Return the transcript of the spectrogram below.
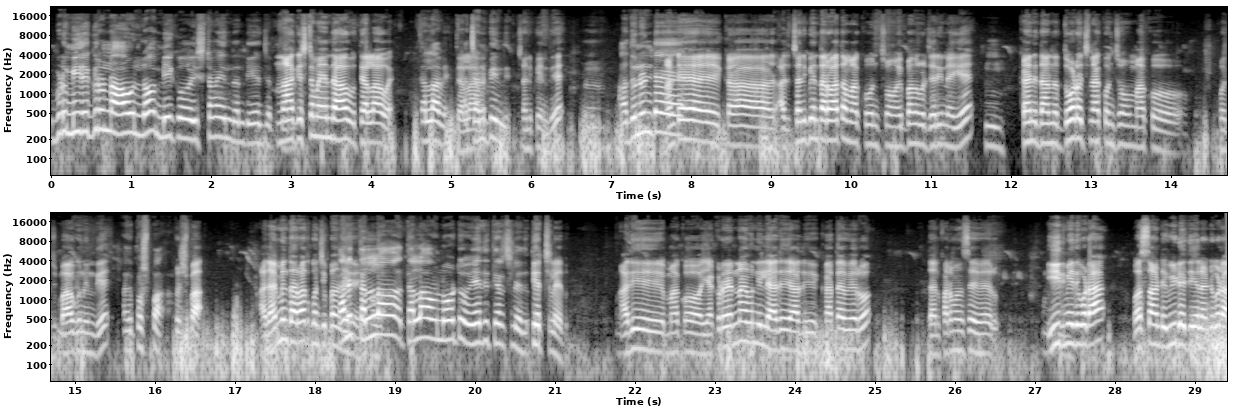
ఇప్పుడు మీ దగ్గర ఉన్న ఆవుల్లో మీకు ఇష్టమైందంటే ఏది చెప్తారు? నాకు ఇష్టమైంది ఆవు తెల్లావే. తెల్లవే. తెల్లవే. చనిపోయింది. చనిపోయింది. ఉమ్. అదునుంటే అంటే ఇక్కడ అది చనిపోయిన తర్వాత మాకు కొంచెం ఇబ్బందులు కూడా జరిగినాయి. కానీ దాన్ని దూడ వచ్చినాక కొంచెం మాకు కొంచెం బాగునింది. అది పుష్ప. పుష్ప. అది అమ్మిన తర్వాత కొంచెం ఇబ్బంది. తెల్ల తెల్ల ఆవు లోటు ఏది తీర్చలేదు. తీర్చలేదు. అది మాకు ఎక్కడైనా ఉన్నిలే. అది అది కథ వేరు దాని పర్ఫార్మెన్సే వేరు. ఈది మీద కూడా వస్తా అంటే వీడియో తీయాలంటే కూడా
